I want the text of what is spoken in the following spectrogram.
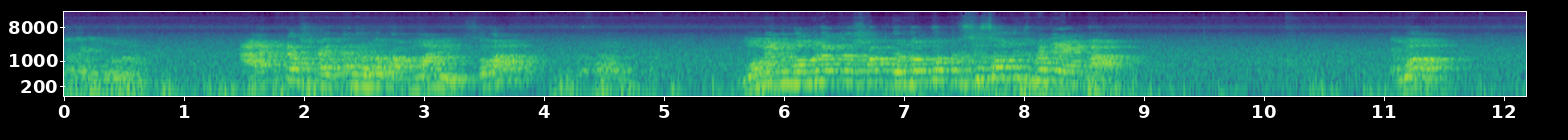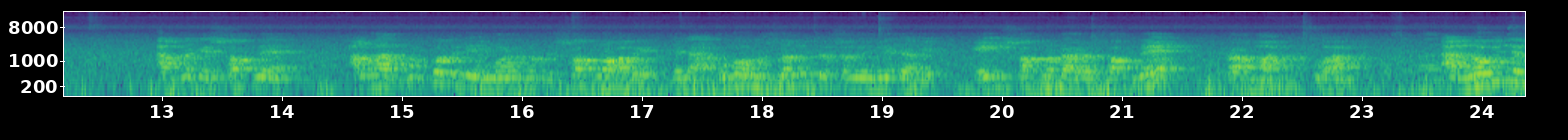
কথা কি বুঝুন শয়তান হলো রহমানি সোহান। মোমেন মোমেনাতের স্বপ্ন নব্বই ছেচল্লিশ ভাগের এক ভাগ এবং আপনাকে স্বপ্নে আল্লাহ পক্ষ থেকে মনে করতে স্বপ্ন হবে, যেটা হুবহু চরিত্রের সঙ্গে মিলে যাবে। এই স্বপ্নটা হলো স্বপ্নে রহমান সুহান আর নবীদের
